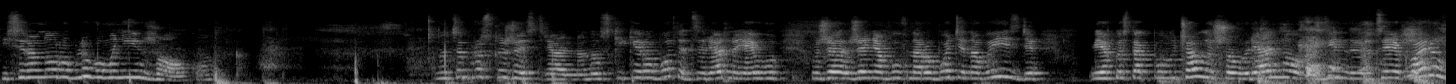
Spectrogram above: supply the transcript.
І все одно роблю, бо мені їх жалко. Ну це просто жесть реально. Ну скільки роботи, це реально, я його вже Женя був на роботі на виїзді. І якось так получалось, що реально він цей акваріум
